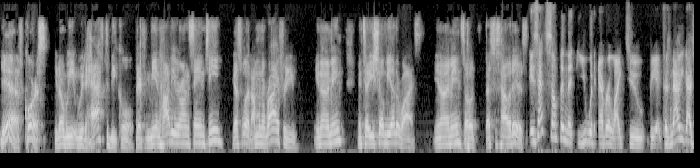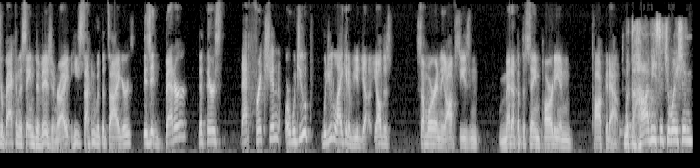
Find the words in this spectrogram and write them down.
Yeah, of course. You know, we would have to be cool. If me and Javi are on the same team, guess what? I'm going to ride for you. You know what I mean? Until you show me otherwise. You know what I mean? So that's just how it is. Is that something that you would ever like to be? Because now you guys are back in the same division, right? He signed with the Tigers. Is it better that there's that friction, or would you would you like it if you y'all just somewhere in the off season met up at the same party and talked it out? With the Javi situation,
